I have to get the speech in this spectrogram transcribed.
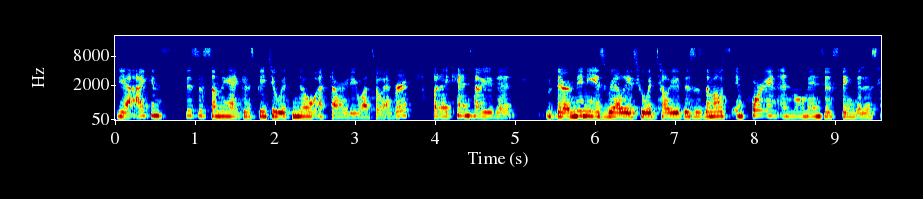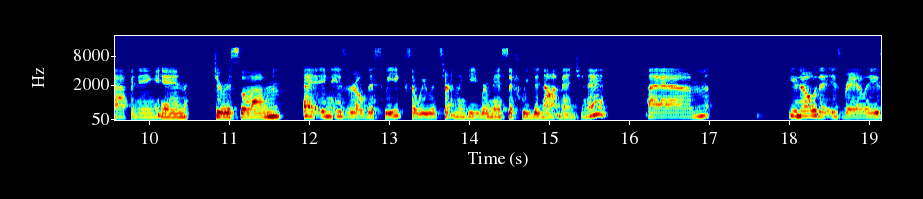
yeah, I can. This is something I can speak to with no authority whatsoever. But I can tell you that there are many Israelis who would tell you this is the most important and momentous thing that is happening in Jerusalem, uh, in Israel this week. So we would certainly be remiss if we did not mention it. Um, you know that Israelis,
